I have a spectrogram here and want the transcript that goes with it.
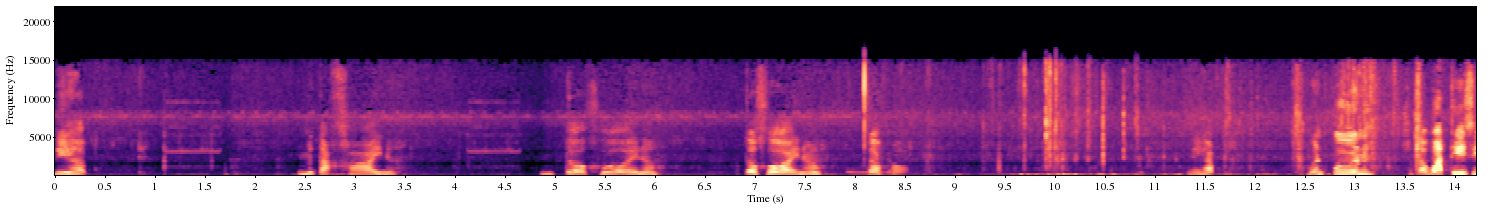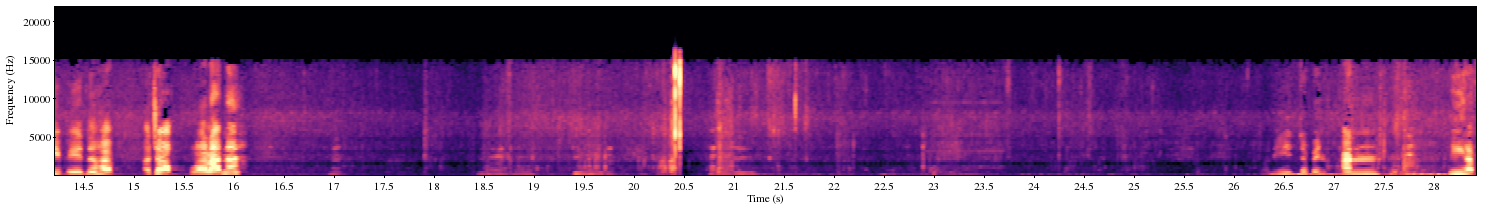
นี่ครับ นี่มันตาคายนะมันตาเคยนะตาเคยนะตาเคย นี่ครับ เหมือนปืนศตวรรษที่สิบเอ็ดนะครับอาโชครอรับนะม่ให้จุ้ยเลยข้างเออตอนนี้จะเป็นอันนี้ครับ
